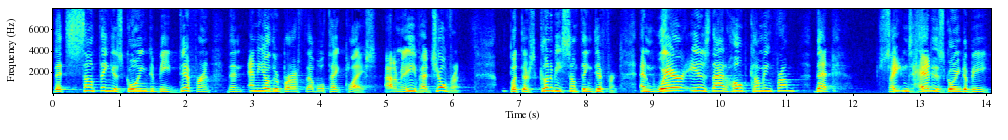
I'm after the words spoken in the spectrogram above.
that something is going to be different than any other birth that will take place. Adam and Eve had children, but there's going to be something different. And where is that hope coming from? That Satan's head is going to be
